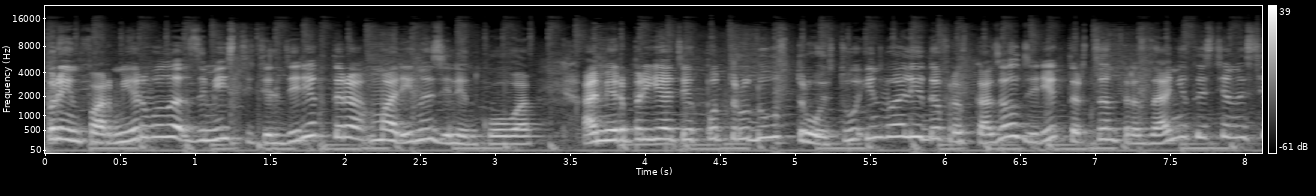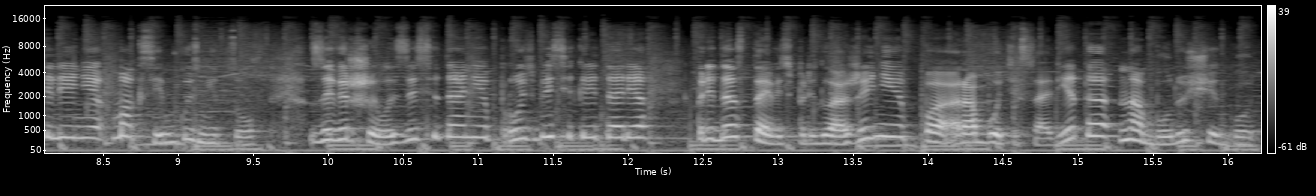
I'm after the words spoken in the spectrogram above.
проинформировала заместитель директора Марина Зеленкова. О мероприятиях по трудоустройству инвалидов рассказал директор Центра занятости населения Максим Кузнецов. Завершилось заседание просьбой секретаря предоставить предложение по работе Совета на будущий год.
